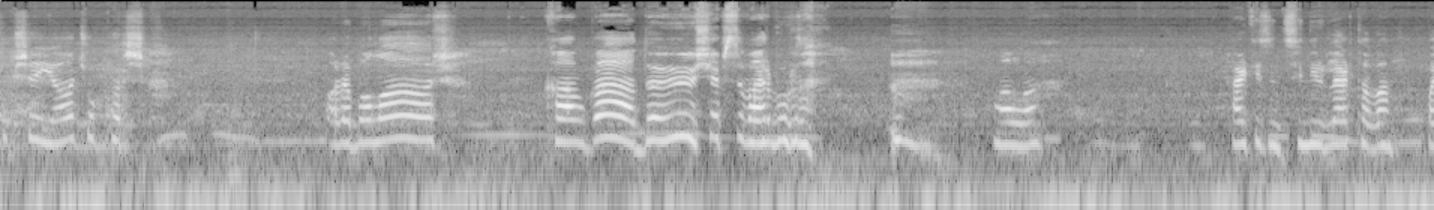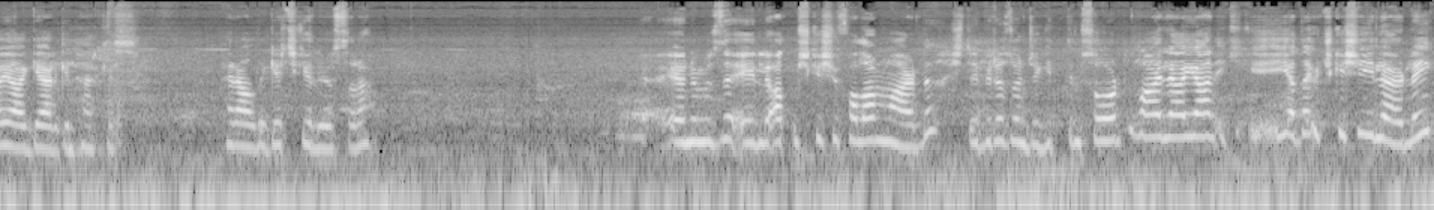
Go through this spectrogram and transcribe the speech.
Çok şey ya çok karışık. Arabalar, kavga, dövüş hepsi var burada. Vallahi. Herkesin sinirler tavan. Bayağı gergin herkes. Herhalde geç geliyor sıra. Önümüzde 50-60 kişi falan vardı. İşte biraz önce gittim sordum. Hala yani iki ya da üç kişi ilerleyik.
